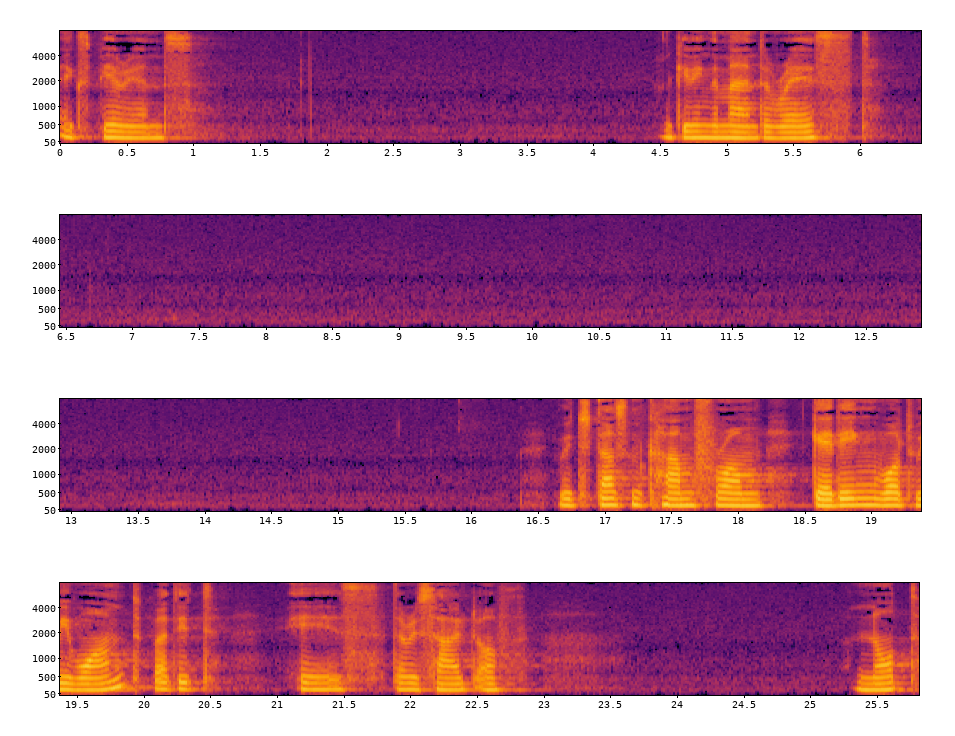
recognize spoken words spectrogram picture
experience. Giving the mind a rest. Which doesn't come from getting what we want, but it is the result of not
